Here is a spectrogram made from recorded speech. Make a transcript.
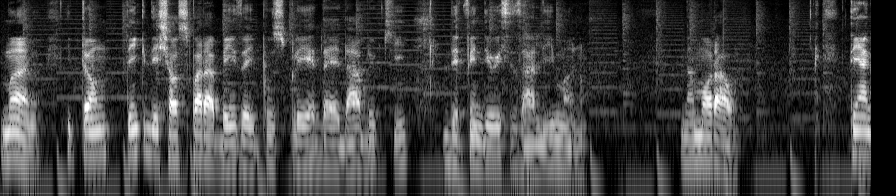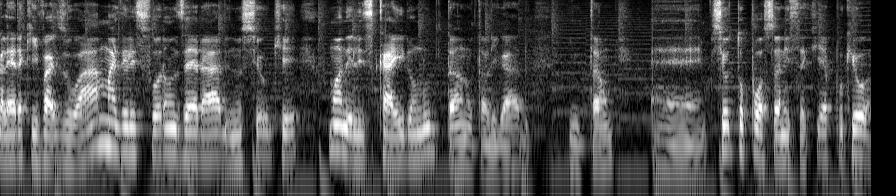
Mano, então tem que deixar os parabéns aí pros players da EW que defendeu esses ali, mano. Na moral, tem a galera que vai zoar, mas eles foram zerados, não sei o que. Mano, eles caíram lutando, tá ligado? Então, é, se eu tô postando isso aqui é porque eu,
